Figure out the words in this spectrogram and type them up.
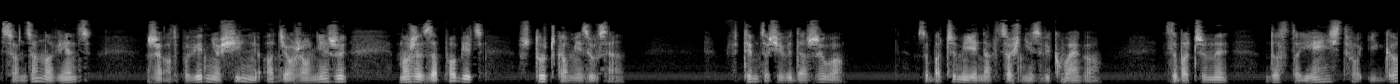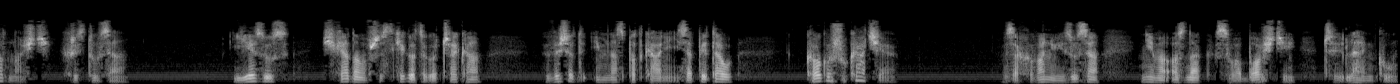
Sądzono więc, że odpowiednio silny oddział żołnierzy może zapobiec sztuczkom Jezusa. W tym, co się wydarzyło, zobaczymy jednak coś niezwykłego. Zobaczymy dostojeństwo i godność Chrystusa. Jezus, świadom wszystkiego, co go czeka, wyszedł im na spotkanie i zapytał, kogo szukacie? W zachowaniu Jezusa nie ma oznak słabości czy lęku.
